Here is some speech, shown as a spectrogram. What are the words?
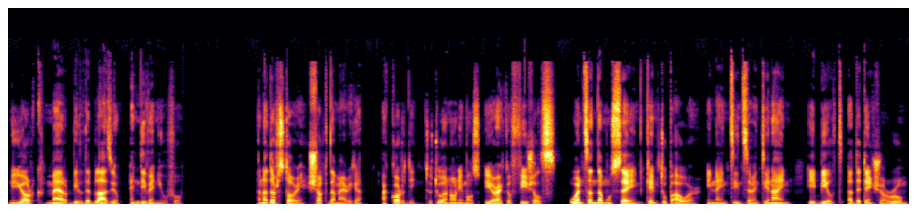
New York Mayor Bill de Blasio, and even UFO. Another story shocked America. According to two anonymous Iraqi officials, When Saddam Hussein came to power in 1979, he built a detention room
